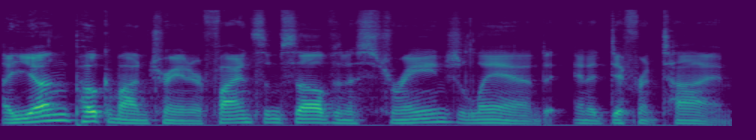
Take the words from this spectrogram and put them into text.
A young Pokemon trainer finds themselves in a strange land and a different time.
